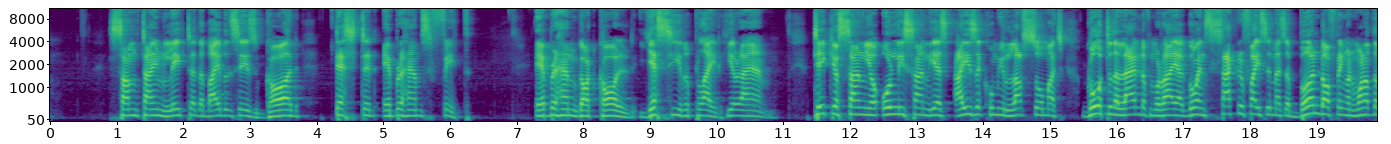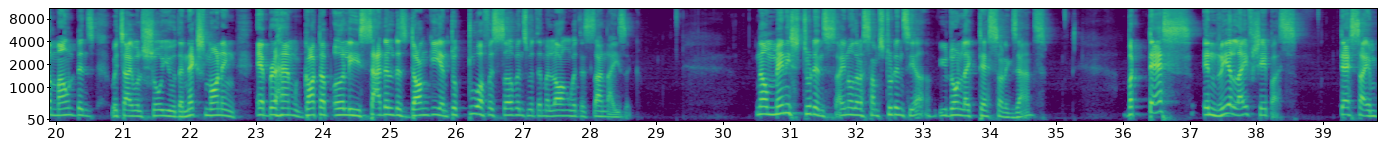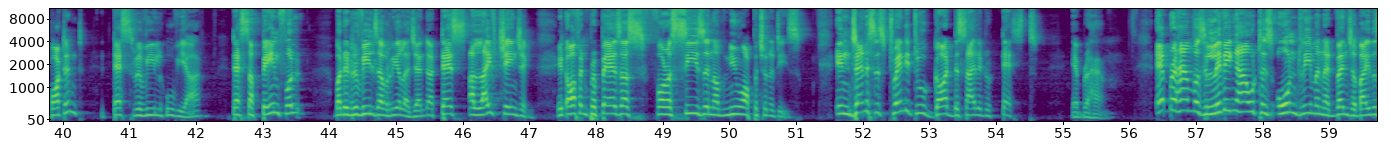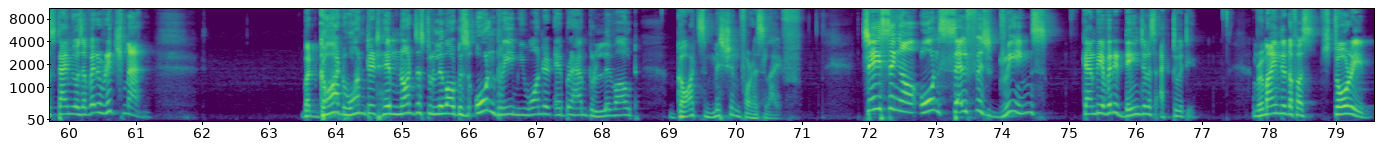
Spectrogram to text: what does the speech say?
Sometime later, the Bible says God tested Abraham's faith. Abraham got called. Yes, he replied, Here I am. Take your son, your only son, yes, Isaac, whom you love so much. Go to the land of Moriah. Go and sacrifice him as a burnt offering on one of the mountains, which I will show you. The next morning, Abraham got up early. He saddled his donkey and took two of his servants with him, along with his son Isaac. Now, many students, I know there are some students here, you don't like tests or exams. But tests in real life shape us. Tests are important, tests reveal who we are. Tests are painful, but it reveals our real agenda. Tests are life changing. It often prepares us for a season of new opportunities. In Genesis 22, God decided to test Abraham. Abraham was living out his own dream and adventure. By this time, he was a very rich man. But God wanted him not just to live out his own dream, he wanted Abraham to live out God's mission for his life. Chasing our own selfish dreams can be a very dangerous activity. I'm reminded of a story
